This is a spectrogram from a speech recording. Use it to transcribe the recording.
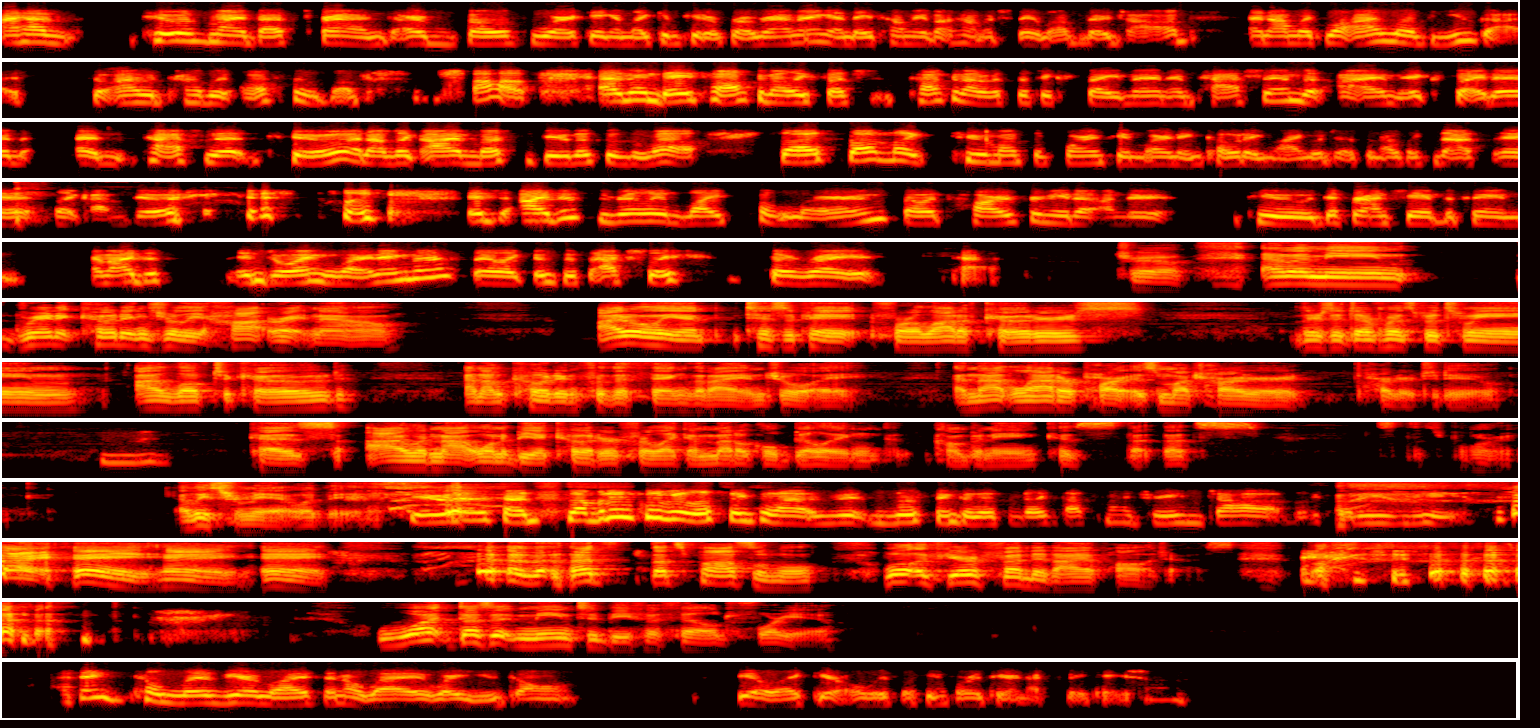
I have two of my best friends are both working in like computer programming and they tell me about how much they love their job. And I'm like, well, I love you guys. So I would probably also love that job. And then they talk about like such talk about it with such excitement and passion that I'm excited and passionate too. And I'm like, I must do this as well. So I spent like two months of quarantine learning coding languages and I was like, that's it. Like I'm doing it. like it's I just really like to learn. So it's hard for me to under to differentiate between am I just enjoying learning this or like is this actually the right path? True. And I mean, granted, coding's really hot right now. I'd only anticipate for a lot of coders, there's a difference between I love to code and I'm coding for the thing that I enjoy. And that latter part is much harder harder to do. Because mm-hmm. I would not want to be a coder for like a medical billing company because that that's that's boring. At least for me, it would be. You're gonna somebody's gonna be listening to that, listening to this, and be like, "That's my dream job." Like, what do you mean? hey, hey, hey. that's that's possible. Well, if you're offended, I apologize. what does it mean to be fulfilled for you? I think to live your life in a way where you don't feel like you're always looking forward to your next vacation.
